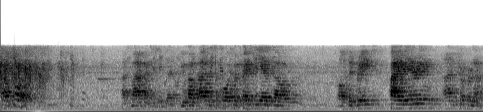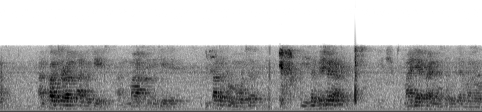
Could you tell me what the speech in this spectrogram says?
of course, as Mark said, you have had the support for 20 years now of the great pioneering entrepreneur and cultural advocate, and Mark indicated he's not a promoter, he's a visionary my dear friend, Mr. William Munroe.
